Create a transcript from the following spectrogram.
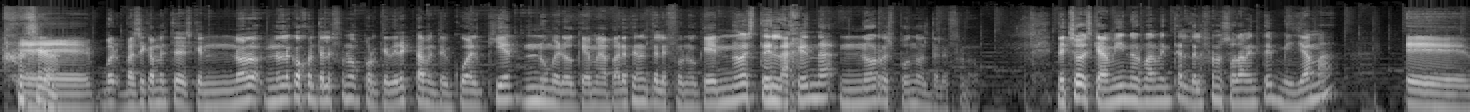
Eh, bueno, básicamente es que no, le cojo el teléfono porque directamente cualquier número que me aparece en el teléfono que no esté en la agenda, no respondo al teléfono. De hecho, es que a mí normalmente al teléfono solamente me llama eh,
